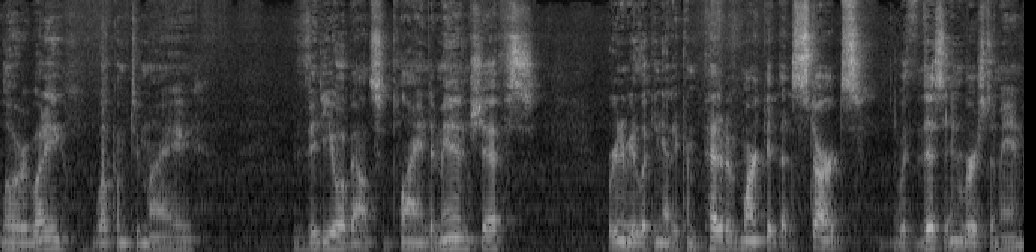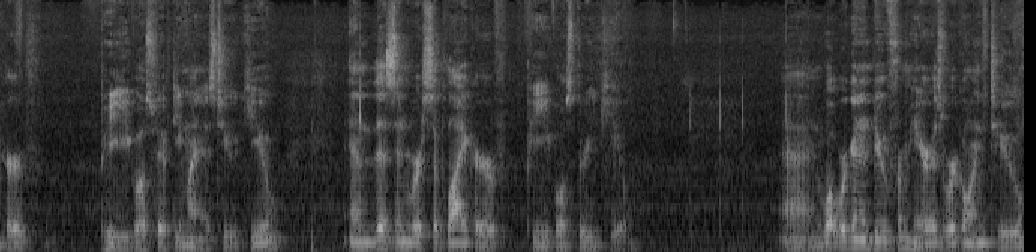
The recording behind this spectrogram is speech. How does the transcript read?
Hello everybody, welcome to my video about supply and demand shifts. We're going to be looking at a competitive market that starts with this inverse demand curve, P equals 50 minus 2Q, and this inverse supply curve, P equals 3Q. And what we're going to do from here is we're going to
